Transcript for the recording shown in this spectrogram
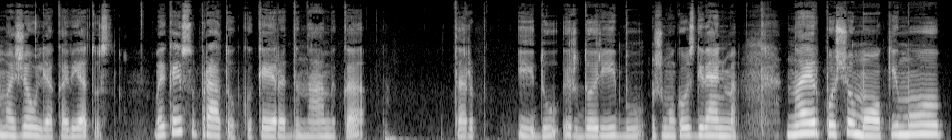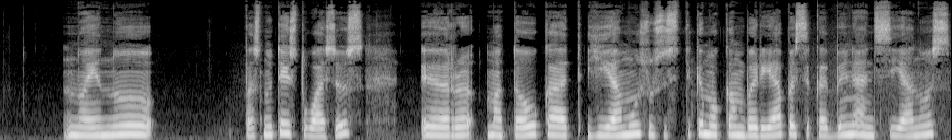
mažiau lieka vietos. Vaikai suprato, kokia yra dinamika tarp įdų ir darybių žmogaus gyvenime. Na ir po šio mokymo nueinu pas nuteistuosius ir matau, kad jie mūsų susitikimo kambaryje pasikabinę ant sienos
